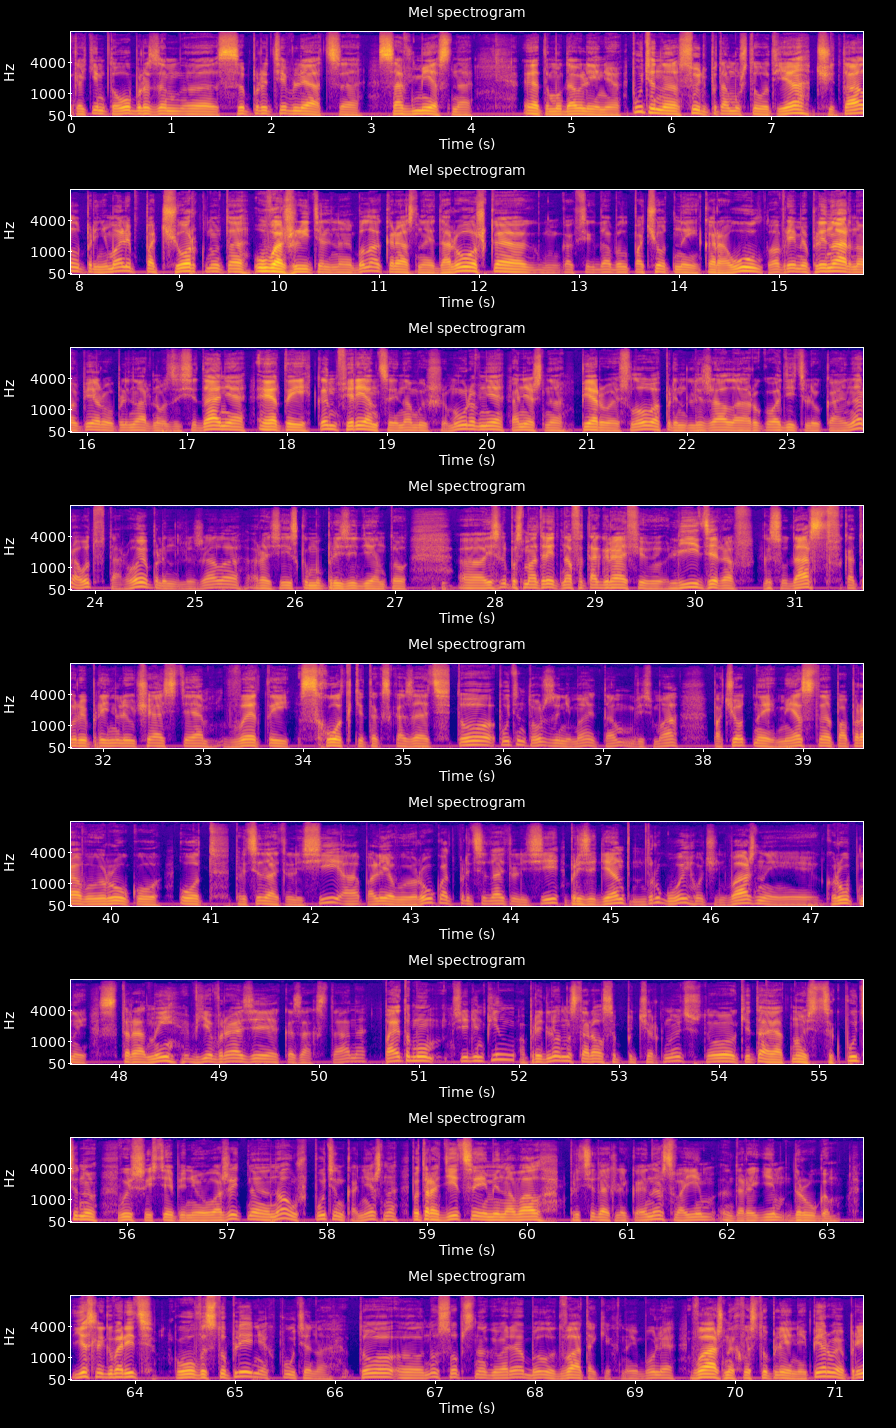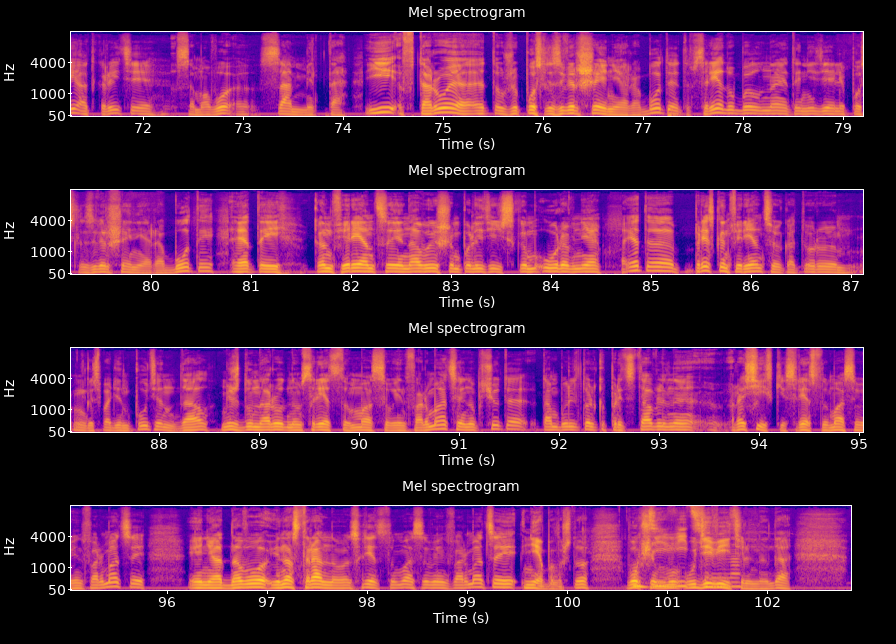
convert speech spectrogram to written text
каким-то образом э, сопротивляться сопротивляться совместно этому давлению. Путина, судя по тому, что вот я читал, принимали подчеркнуто, уважительно. Была красная дорожка, как всегда был почетный караул. Во время пленарного, первого пленарного заседания этой конференции на высшем уровне, конечно, первое слово принадлежало руководителю КНР, а вот второе принадлежало российскому президенту. Э, если посмотреть на фотографию лидеров государств, которые приняли участие в этой сход высотке, так сказать, то Путин тоже занимает там весьма почетное место по правую руку от председателя Си, а по левую руку от председателя Си президент другой, очень важной и крупной страны в Евразии, Казахстана. Поэтому Си Цзиньпин определенно старался подчеркнуть, что Китай относится к Путину в высшей степени уважительно, но уж Путин, конечно, по традиции именовал председателя КНР своим дорогим другом. Если говорить о выступлениях Путина, то, э, ну, собственно говоря, было два таких наиболее важных выступления. Первое при открытии самого э, саммита. И второе, это уже после завершения работы, это в среду было на этой неделе, после завершения работы этой конференции на высшем политическом уровне. Это пресс-конференцию, которую господин Путин дал международным средствам массовой информации, но почему-то там были только представлены российские средства массовой информации, и ни одного иностранного средства массовой информации не было, что, в общем, удивительно, удивительно да.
